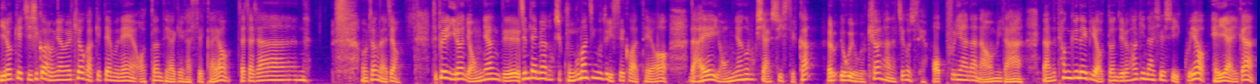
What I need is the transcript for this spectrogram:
이렇게 지식과 역량을 키워갔기 때문에 어떤 대학에 갔을까요? 짜자잔. 엄청나죠? 특별히 이런 역량들, 쯤 되면 혹시 궁금한 친구들 있을 것 같아요. 나의 역량을 혹시 알 수 있을까? 여러분, 요거, 요거 QR 하나 찍어주세요. 어플이 하나 나옵니다. 나는 평균에 비해 어떤지를 확인하실 수 있고요. AI가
